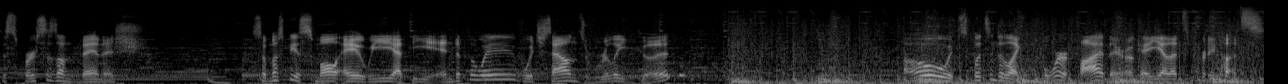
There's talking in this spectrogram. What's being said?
Disperses on Vanish. So it must be a small AoE at the end of the wave, which sounds really good? Oh, it splits into like four or five there. Okay, yeah, that's pretty nuts.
